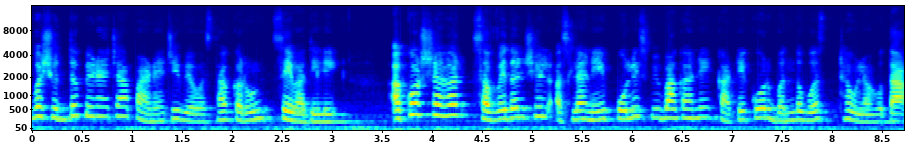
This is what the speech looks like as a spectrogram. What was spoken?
व शुद्ध पिण्याच्या पाण्याची व्यवस्था करून सेवा दिली. अकोट शहर संवेदनशील असल्याने पोलीस विभागाने काटेकोर बंदोबस्त ठेवला होता.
